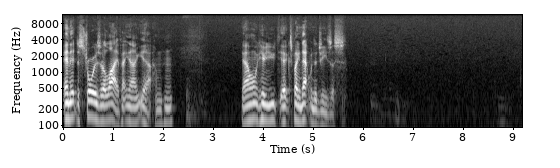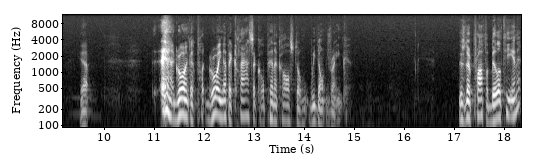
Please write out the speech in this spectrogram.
and it destroys their life. You know, yeah. Mm-hmm. Yeah, I won't hear you explain that one to Jesus. Yep. growing, growing up a classical Pentecostal, we don't drink. There's no profitability in it.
